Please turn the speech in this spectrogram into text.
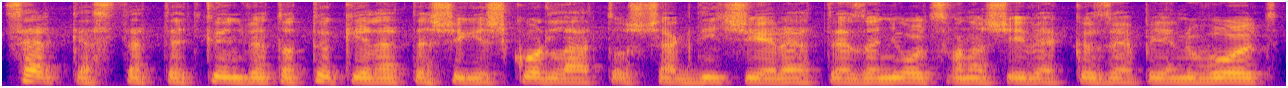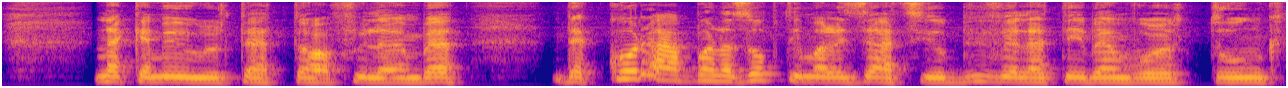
szerkesztett egy könyvet, a tökéletesség és korlátosság dicsérete, ez a 80-as évek közepén volt, nekem ő ültette a fülembe, de korábban az optimalizáció bűveletében voltunk,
